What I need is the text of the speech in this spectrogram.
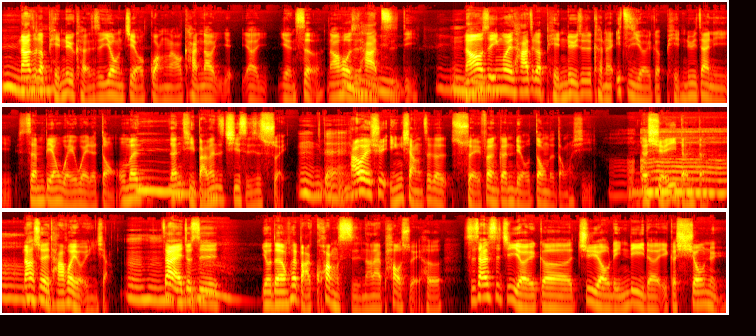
嗯，那这个频率可能是用借由光，然后看到颜呃颜色，然后或者是它的质地。嗯，然后是因为它这个频率，就是可能一直有一个频率在你身边微微的动。我们人体百分之七十是水，嗯，对，它会去影响这个水分跟流动的东西，你的血液等等，那所以它会有影响。嗯哼，再来就是有的人会把矿石拿来泡水喝。十三世纪有一个具有灵力的一个修女，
